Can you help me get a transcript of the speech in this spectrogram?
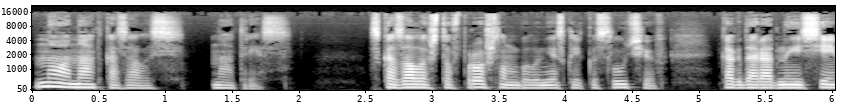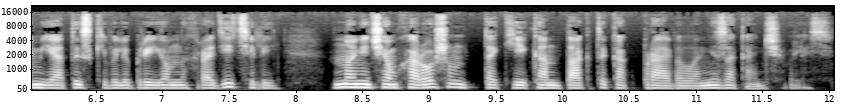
Но она отказалась наотрез. Сказала, что в прошлом было несколько случаев, когда родные семьи отыскивали приемных родителей — но ничем хорошим такие контакты, как правило, не заканчивались.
